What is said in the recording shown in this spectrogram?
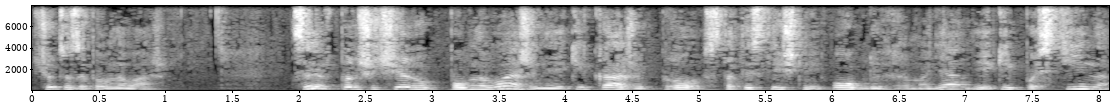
що це за повноваження. Це в першу чергу повноваження, які кажуть про статистичний облік громадян, які постійно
